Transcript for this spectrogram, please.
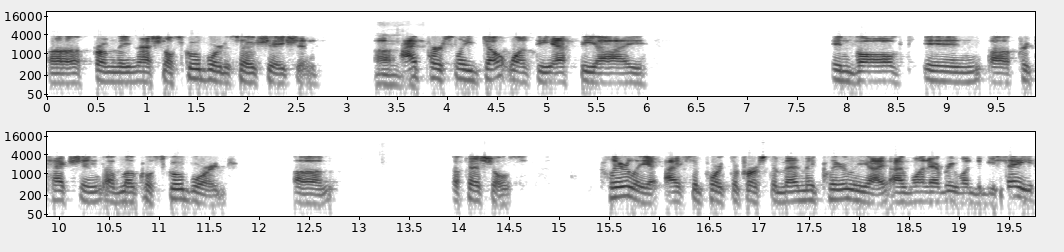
uh, from the National School Board Association. Uh, mm. I personally don't want the FBI involved in uh, protection of local school board um, officials. Clearly, I support the First Amendment. Clearly, I, I, want everyone to be safe.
